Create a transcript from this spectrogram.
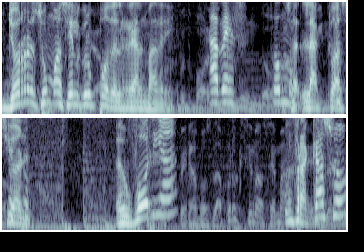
Yo resumo así el grupo del Real Madrid. A ver, ¿cómo? O sea, la actuación. euforia, un fracaso,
